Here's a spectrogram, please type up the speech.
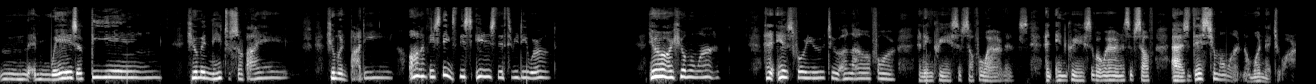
mm, ways of being, human need to survive, human body, all of these things. This is the 3D world. You are human one. And it is for you to allow for an increase of self-awareness, an increase of awareness of self as this human one, the one that you are.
